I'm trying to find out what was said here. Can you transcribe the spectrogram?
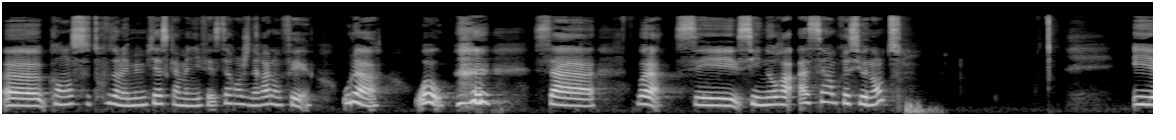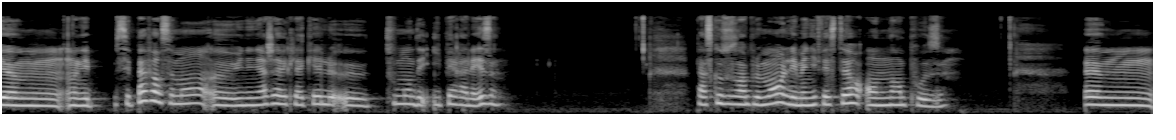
Quand on se trouve dans la même pièce qu'un manifesteur, en général, on fait oula, wow, ça, voilà, c'est une aura assez impressionnante. Et euh, on est, c'est pas forcément euh, une énergie avec laquelle euh, tout le monde est hyper à l'aise, parce que tout simplement, les manifesteurs en imposent. Euh,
